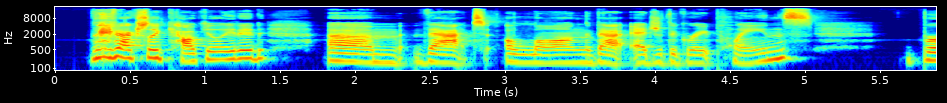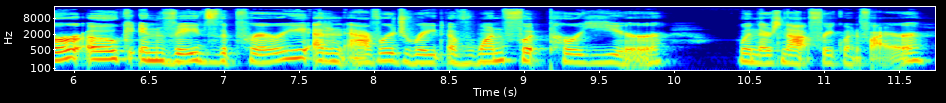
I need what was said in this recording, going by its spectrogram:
They've actually calculated um, that along that edge of the Great Plains, bur oak invades the prairie at an average rate of one foot per year when there's not frequent fire.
